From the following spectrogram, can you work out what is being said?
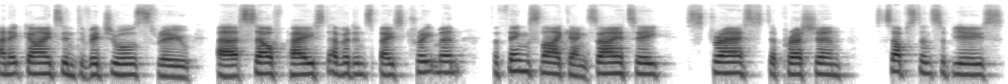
and it guides individuals through uh, self paced, evidence based treatment for things like anxiety, stress, depression, substance abuse,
